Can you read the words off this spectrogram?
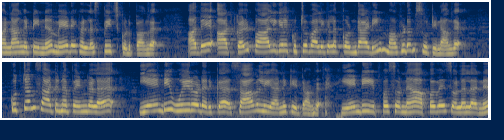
மண்ணாங்கட்டின்னு மேடைகளில் ஸ்பீச் கொடுப்பாங்க. அதே ஆட்கள் பாலியல் குற்றவாளிகளை கொண்டாடி மகுடம் சூட்டினாங்க. குற்றம் சாட்டின பெண்களை ஏண்டி உயிரோட இருக்க? சாவலியான்னு கேட்டாங்க. ஏண்டி இப்போ சொன்ன அப்போவே சொல்லலைன்னு?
